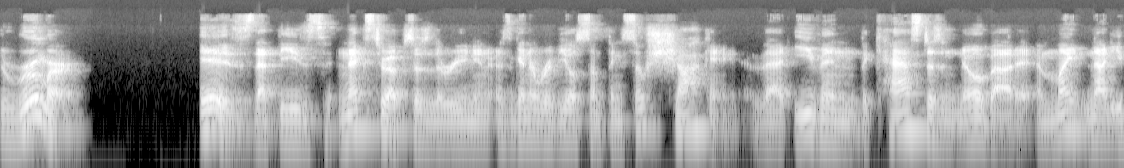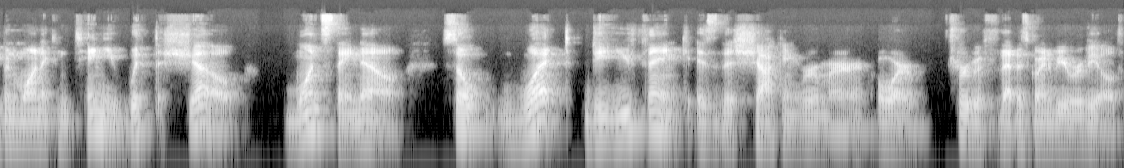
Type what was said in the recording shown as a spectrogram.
The rumor is that these next two episodes of the reunion is going to reveal something so shocking that even the cast doesn't know about it and might not even want to continue with the show once they know. So, what do you think is this shocking rumor or truth that is going to be revealed?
